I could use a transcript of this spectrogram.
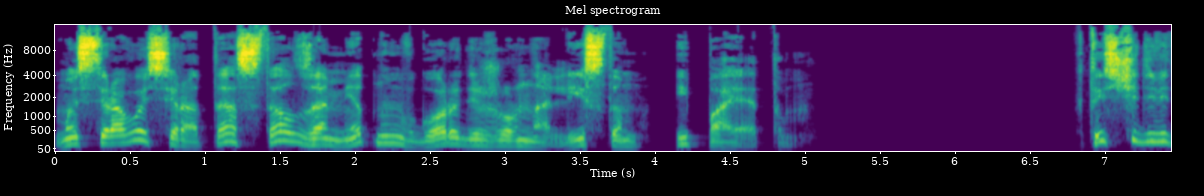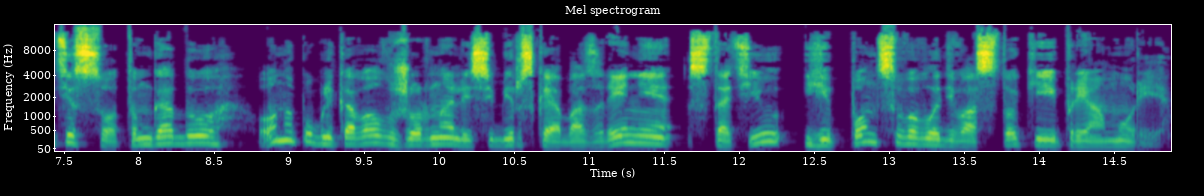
Мастеровой сирота стал заметным в городе журналистом и поэтом. В 1900 году он опубликовал в журнале «Сибирское обозрение» статью «Японцы во Владивостоке и Преамурье».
